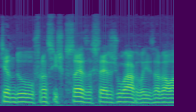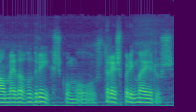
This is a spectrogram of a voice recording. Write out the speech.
tendo Francisco César, Sérgio Ávila e Isabel Almeida Rodrigues como os três primeiros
